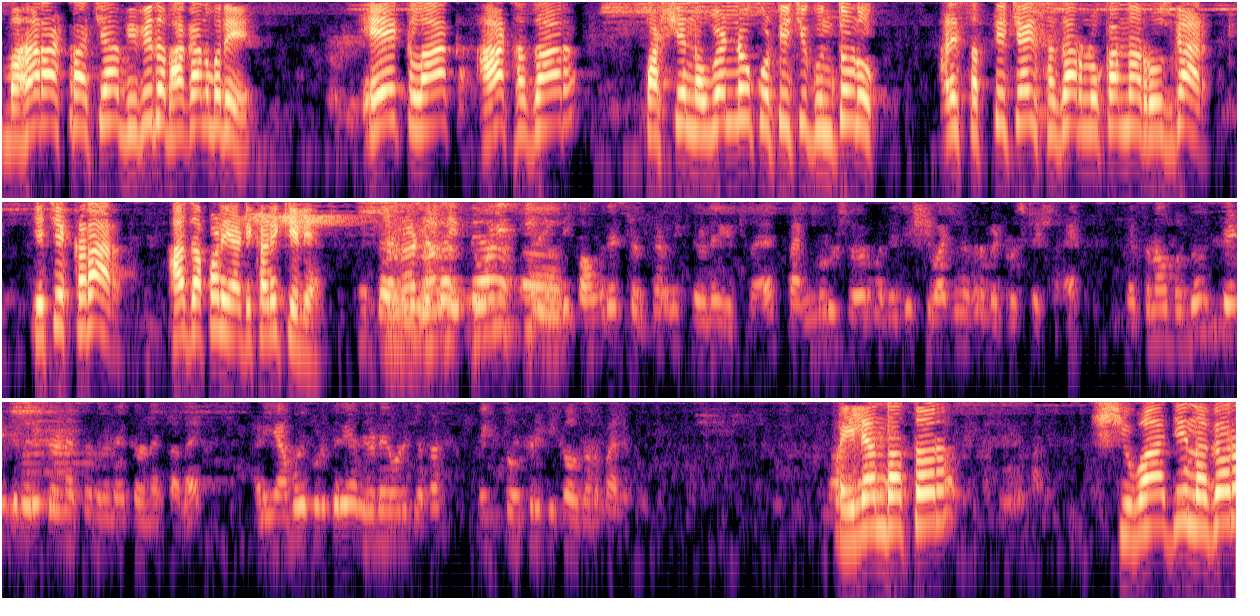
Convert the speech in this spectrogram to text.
महाराष्ट्राच्या विविध भागांमध्ये एक लाख आठ हजार पाचशे नव्याण्णव कोटीची गुंतवणूक आणि सत्तेचाळीस हजार लोकांना रोजगार याचे करार आज आपण या ठिकाणी केले आहेत. काँग्रेस सरकारने निर्णय घेतलाय. बँगळुरू शहरमध्ये जे शिवाजीनगर मेट्रो स्टेशन आहे त्याचं नाव बदलून सेंट मेरी करण्याचा निर्णय करण्यात आलाय. आणि यामुळे कुठेतरी या निर्णयावरती आता एक चौथरी टीका होताना पाहायला मिळते. पहिल्यांदा तर शिवाजीनगर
